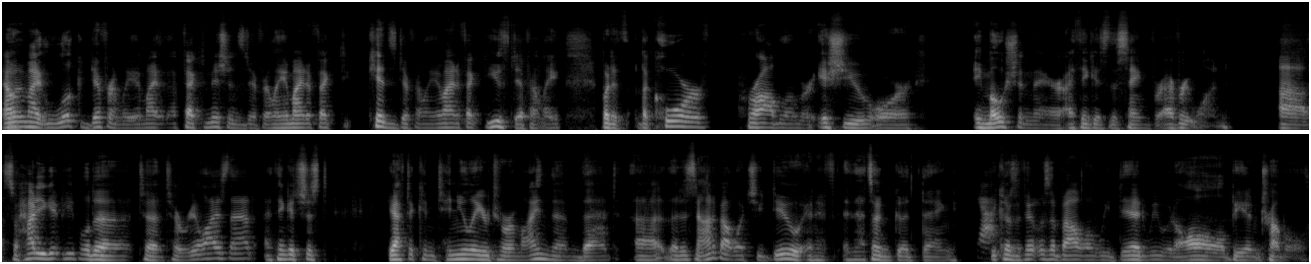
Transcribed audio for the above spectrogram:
now Yeah. it might look differently it might affect missions differently it might affect kids differently it might affect youth differently but it's the core problem or issue or emotion there i think is the same for everyone uh, so how do you get people to to to realize that i think it's just you have to continually to remind them that uh, that it's not about what you do, and if and that's a good thing. Yeah. Because if it was about what we did, we would all be in trouble.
